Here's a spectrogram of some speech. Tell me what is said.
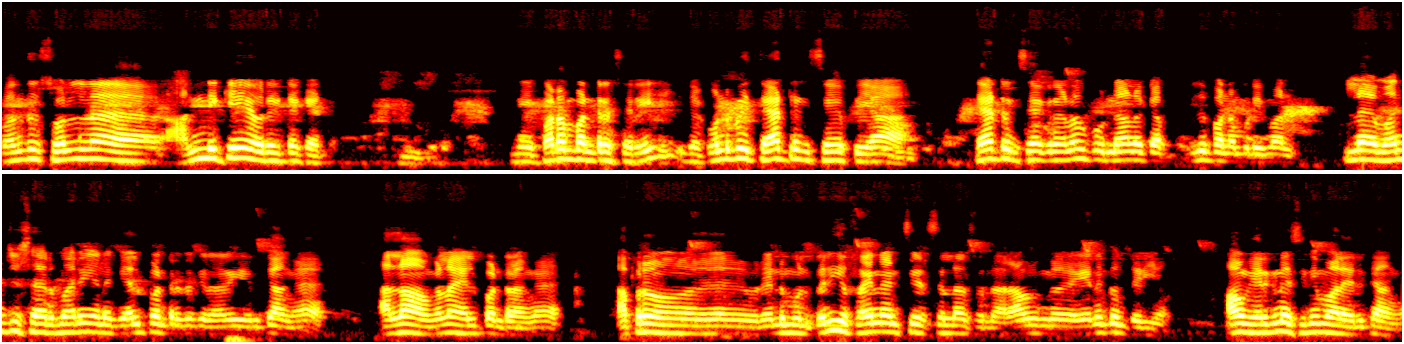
வந்து சொன்ன அன்னைக்கே அவர்கிட்ட கேட்டேன். நீ படம் பண்ணுற சரி இதை கொண்டு போய் தேட்டருக்கு சேர்ப்பியா? தேட்டருக்கு சேர்க்குற அளவுக்கு உன்னால இது பண்ண முடியுமான்னு. இல்லை மஞ்சு சார் மாதிரி எனக்கு ஹெல்ப் பண்ணுறதுக்கு நிறைய இருக்காங்க. எல்லாம் அவங்கெல்லாம் ஹெல்ப் பண்ணுறாங்க அப்புறம் ரெண்டு மூணு பெரிய ஃபைனான்சியர்ஸ் எல்லாம் சொன்னார். அவங்க எனக்கும் தெரியும். அவங்க ஏற்கனவே சினிமாவில் இருக்காங்க.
